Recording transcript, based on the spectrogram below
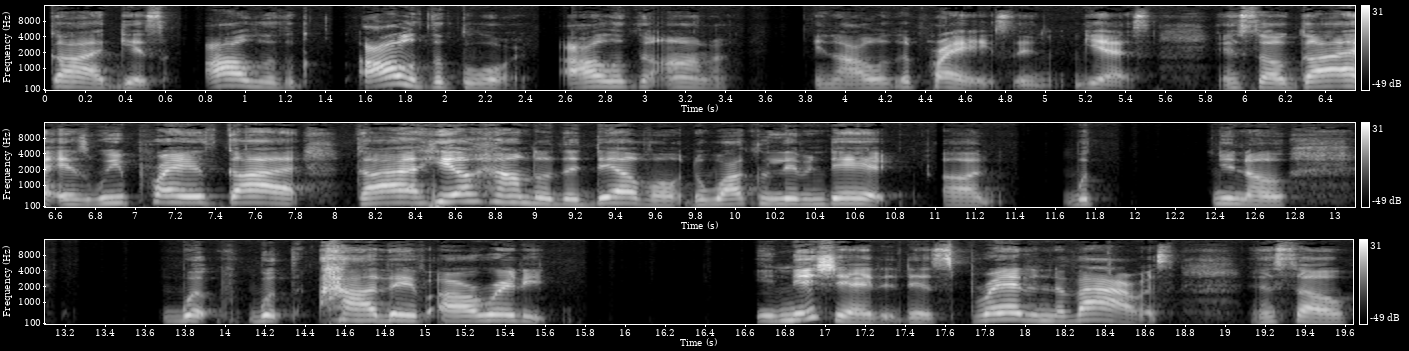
God gets all of the all of the glory, all of the honor, and all of the praise. And yes, and so God, as we praise God, God He'll handle the devil, the walking living dead, uh, with you know, with with how they've already initiated this spreading the virus, and so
